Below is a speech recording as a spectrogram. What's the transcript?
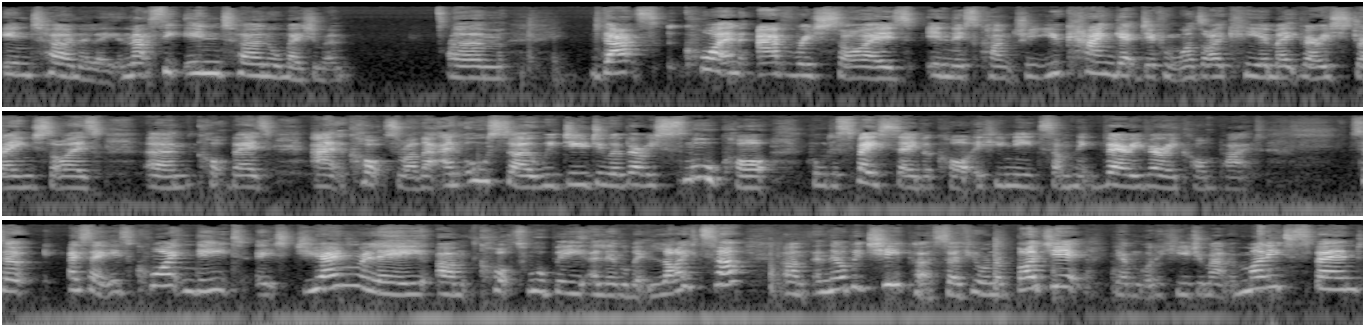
internally, and that's the internal measurement. Um, that's quite an average size in this country. You can get different ones. IKEA make very strange size um, cot beds and uh, cots rather. And also we do do a very small cot called a space saver cot if you need something very very compact. So I say it's quite neat. It's generally um, cots will be a little bit lighter um, and they'll be cheaper. So if you're on a budget, you haven't got a huge amount of money to spend,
